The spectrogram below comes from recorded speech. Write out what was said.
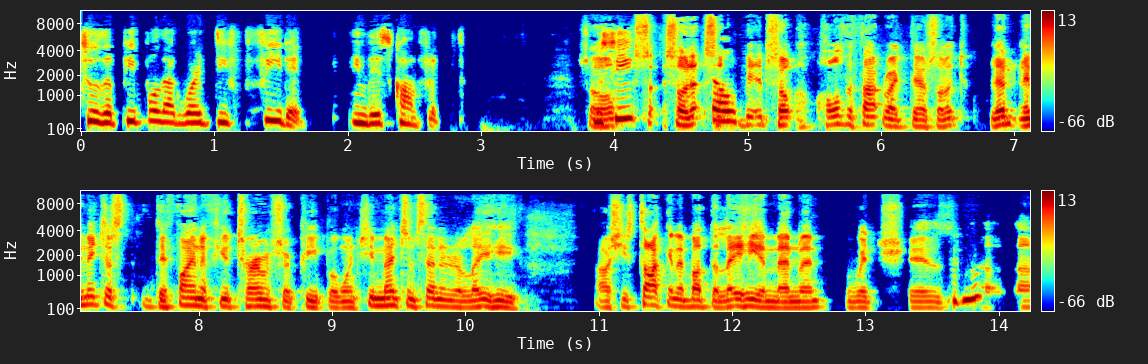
to the people that were defeated in this conflict. So, so, so, that- so, so hold the thought right there. So let, let, let me just define a few terms for people. When she mentioned Senator Leahy, uh, she's talking about the Leahy Amendment, which is Mhm. uh, uh,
